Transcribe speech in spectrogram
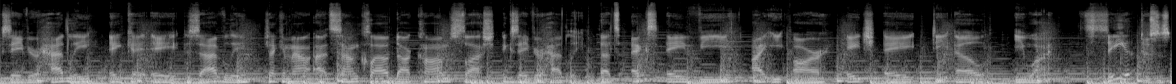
Xavier Hadley, aka Zavly. Check him out at soundcloud.com slash Xavier Hadley. That's X-A-V-I-E-R-H-A-D-L-E-Y. See ya. Deuces.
